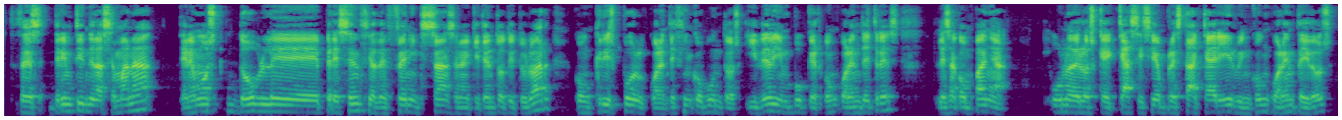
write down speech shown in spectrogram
Entonces, Dream Team de la semana, tenemos doble presencia de Phoenix Suns en el quinteto titular, con Chris Paul 45 puntos y Devin Booker con 43. Les acompaña uno de los que casi siempre está, Kyrie Irving con 42.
